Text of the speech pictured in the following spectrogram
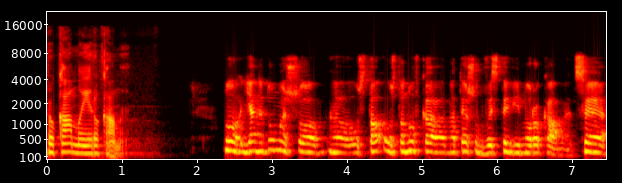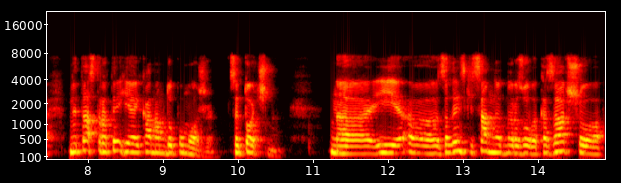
роками і роками? Ну я не думаю, що е, установка на те, щоб вести війну роками, це не та стратегія, яка нам допоможе. Це точно. Е, І е, Зеленський сам неодноразово казав, що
